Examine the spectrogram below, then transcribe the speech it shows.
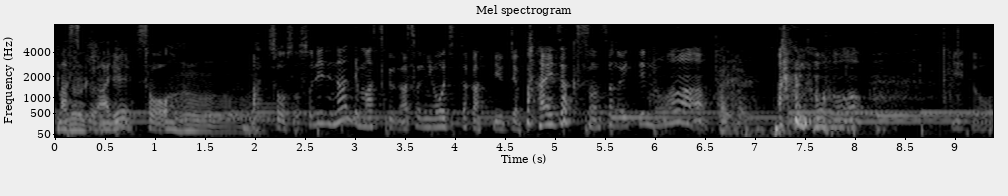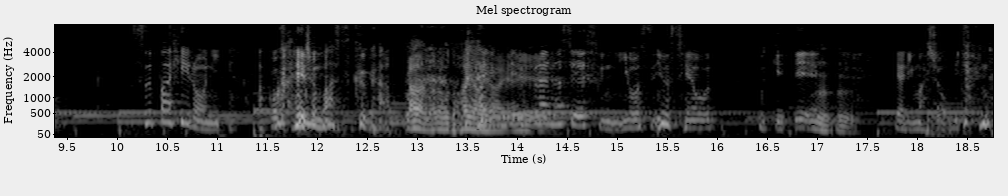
マスクがありそう、うんあそうそうそれでなんでマスクがそれに応じたかっていうとやっぱアイザックソンさんが言ってるのははいはい。あのえっ、とスーパーヒーローに憧れるマスクが、ああなるほどはいはいはい。でウクライナ政府に要請を受けてうんうん。やりましょうみたいな、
